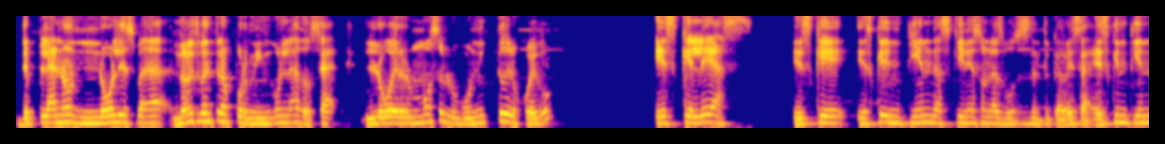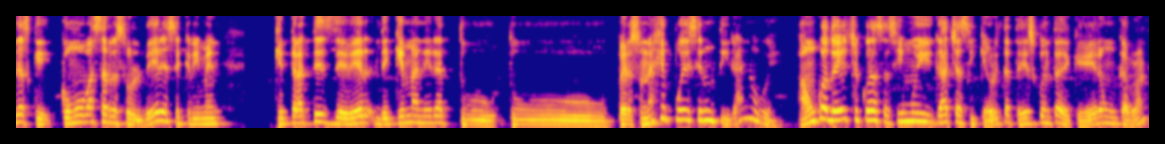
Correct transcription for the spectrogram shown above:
de plano no les va, no les va a entrar por ningún lado. O sea, lo hermoso, lo bonito del juego es que leas, es que, es que entiendas quiénes son las voces en tu cabeza, es que entiendas que cómo vas a resolver ese crimen, que trates de ver de qué manera tu, tu personaje puede ser un tirano, güey. Aun cuando haya hecho cosas así muy gachas y que ahorita te des cuenta de que era un cabrón,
